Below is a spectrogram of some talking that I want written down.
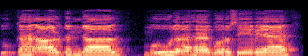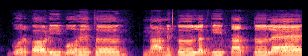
ਚੂਕੈ ਆਲ ਜੰਜਾਲ, ਮੂਲ ਰਹਿ ਗੁਰ ਸੇਵਿਐ, ਗੁਰ ਪੌੜੀ ਬੋਹਿਤ ਨਾਨਕ ਲੱਗੀ ਤਤ ਲੈ,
